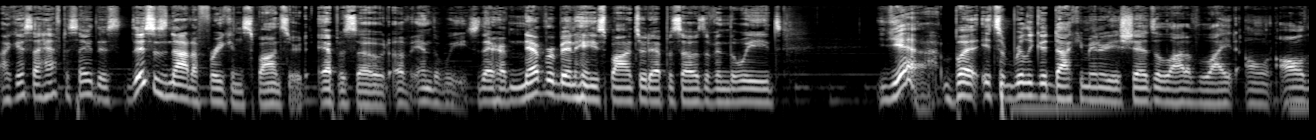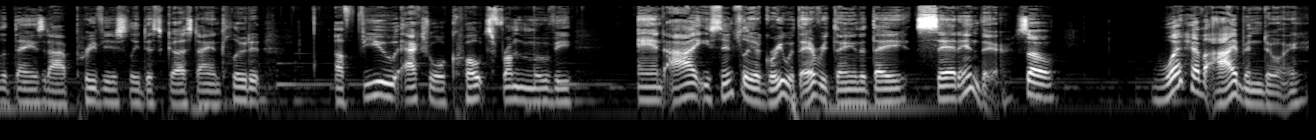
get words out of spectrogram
I guess I have to say this this is not a freaking sponsored episode of In the Weeds. There have never been any sponsored episodes of In the Weeds. Yeah, but it's a really good documentary. It sheds a lot of light on all the things that I previously discussed. I included a few actual quotes from the movie and I essentially agree with everything that they said in there. So, what have I been doing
